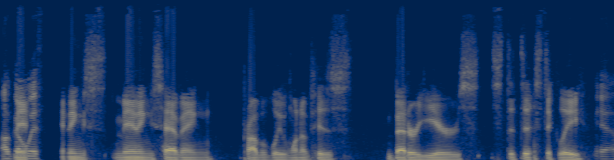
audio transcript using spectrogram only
I'll go Man. with Manning's Manning's having probably one of his better years statistically. yeah.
